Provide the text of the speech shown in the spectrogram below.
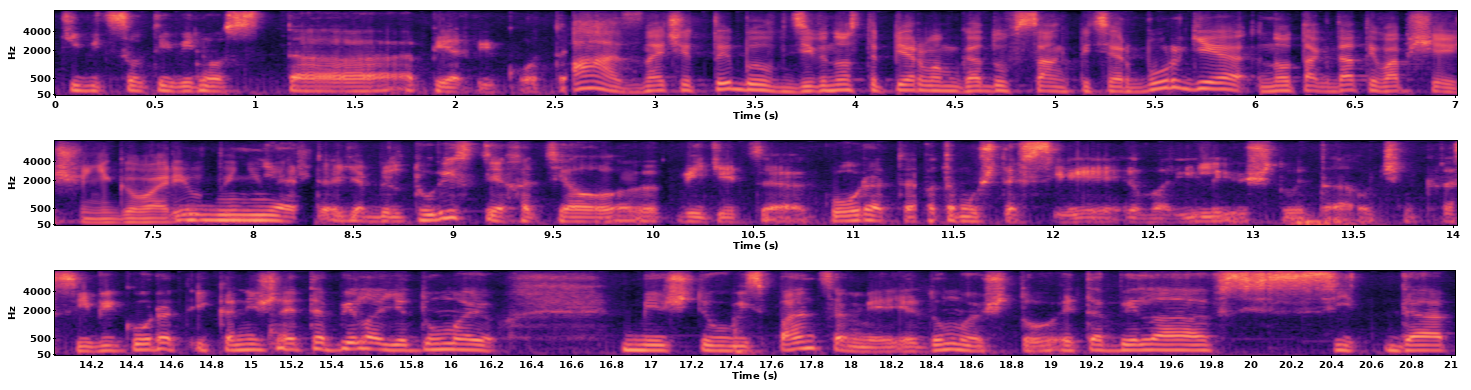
1991 год. А, значит, ты был в 91 году в Санкт-Петербурге, но тогда ты вообще еще не говорил? Ты Нет, не... я был турист, я хотел видеть э, город, потому что все говорили, что это очень красивый город. И, конечно, это было, я думаю, между испанцами, я думаю, что это было всегда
